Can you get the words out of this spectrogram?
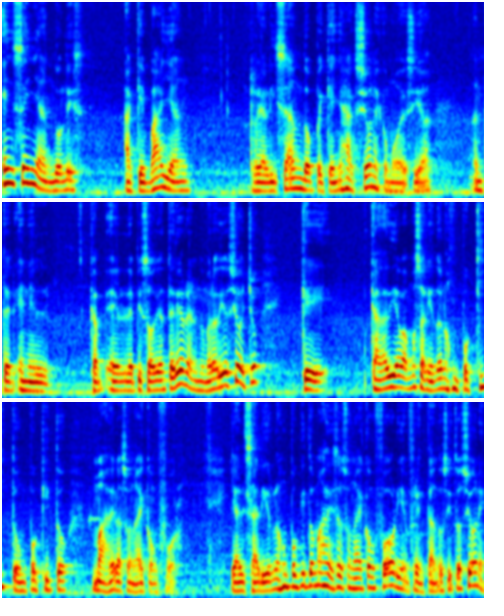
enseñándoles a que vayan realizando pequeñas acciones, como decía en el, el, episodio anterior, en el número 18, que cada día vamos saliéndonos un poquito, un poquito más de la zona de confort. Y al salirnos un poquito más de esa zona de confort y enfrentando situaciones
